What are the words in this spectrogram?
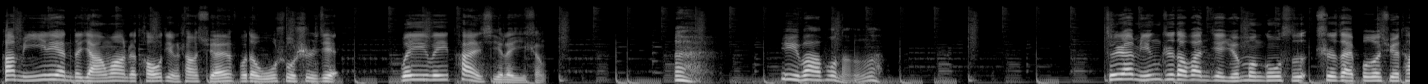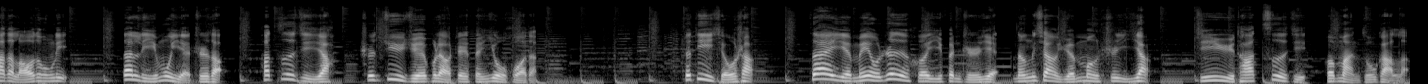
他迷恋地仰望着头顶上悬浮的无数世界，微微叹息了一声：“唉，欲罢不能啊！”虽然明知道万界云梦公司是在剥削他的劳动力，但李牧也知道他自己呀。是拒绝不了这份诱惑的。这地球上再也没有任何一份职业能像圆梦师一样给予他刺激和满足感了。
